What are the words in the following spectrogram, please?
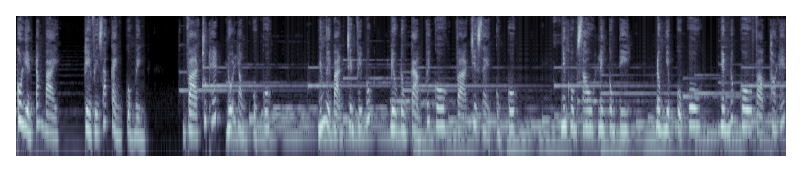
cô liền đăng bài kể về gia cảnh của mình và chút hết nỗi lòng của cô. Những người bạn trên Facebook đều đồng cảm với cô và chia sẻ cùng cô. Nhưng hôm sau lên công ty, đồng nghiệp của cô nhân lúc cô vào toilet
